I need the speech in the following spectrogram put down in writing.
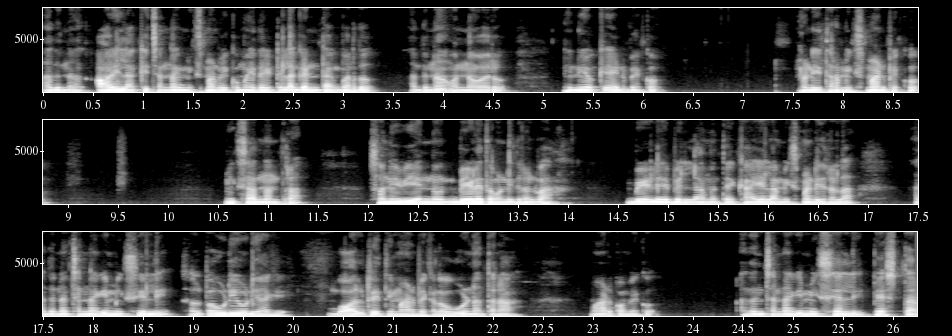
ಅದನ್ನು ಆಯಿಲ್ ಹಾಕಿ ಚೆನ್ನಾಗಿ ಮಿಕ್ಸ್ ಮಾಡಬೇಕು. ಮೈದಾ ಹಿಟ್ಟೆಲ್ಲ ಗಂಟಾಗಬಾರ್ದು ಅದನ್ನು ಒನ್ ಅವರು ನೆನೆಯೋಕ್ಕೆ ಇಡಬೇಕು. ನೋಡಿ, ಈ ಥರ ಮಿಕ್ಸ್ ಮಾಡಬೇಕು. ಮಿಕ್ಸ್ ಆದ ನಂತರ ಸೊ ನೀವು ಏನು ಬೇಳೆ ತೊಗೊಂಡಿದ್ರಲ್ವ? ಬೇಳೆ, ಬೆಲ್ಲ ಮತ್ತು ಕಾಯಿ ಎಲ್ಲ ಮಿಕ್ಸ್ ಮಾಡಿದ್ರಲ್ಲ ಅದನ್ನು ಚೆನ್ನಾಗಿ ಮಿಕ್ಸಿಯಲ್ಲಿ ಸ್ವಲ್ಪ ಉಡಿ ಉಡಿಯಾಗಿ ಬಾಲ್ ರೀತಿ ಮಾಡಬೇಕಲ್ಲ, ಹೂರ್ಣ ಥರ ಮಾಡ್ಕೊಬೇಕು. ಅದನ್ನು ಚೆನ್ನಾಗಿ ಮಿಕ್ಸಿಯಲ್ಲಿ ಪೇಸ್ಟ್ ಥರ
